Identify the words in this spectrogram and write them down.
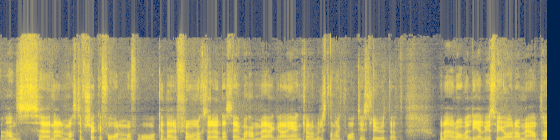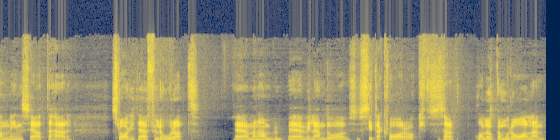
hans eh, närmaste försöker få honom att åka därifrån också rädda sig, men han vägrar egentligen och vill stanna kvar till slutet. Och det här har väl delvis att göra med att han inser att det här slaget är förlorat. Eh, men han eh, vill ändå sitta kvar och här, hålla uppe moralen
